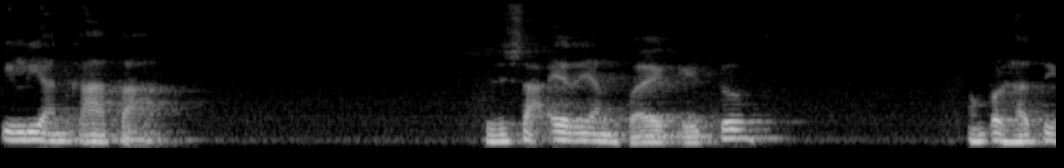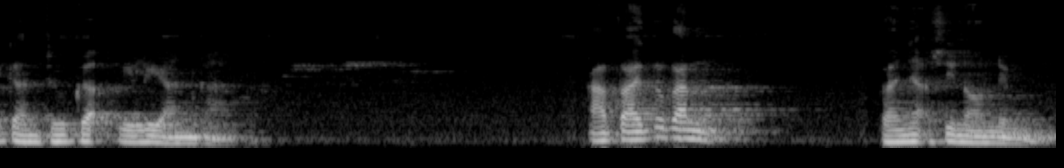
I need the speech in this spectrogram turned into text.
pilihan kata. Jadi syair yang baik itu memperhatikan juga pilihan kata. Kata itu kan banyak sinonim.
